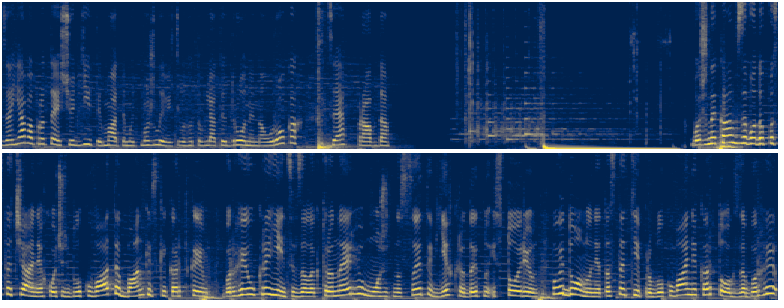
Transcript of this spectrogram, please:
заява про те, що діти матимуть можливість виготовляти дрони на уроках, це правда. Боржникам за водопостачання хочуть блокувати банківські картки. Борги українців за електроенергію можуть носити в їх кредитну історію. Повідомлення та статті про блокування карток за борги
